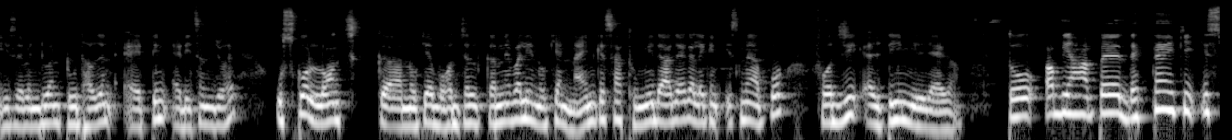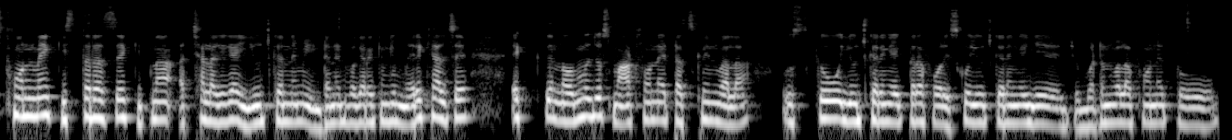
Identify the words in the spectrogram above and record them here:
E seventy one two thousand eighteen edition जो है, उसको लॉन्च नोकिया बहुत जल्द करने वाली है। नोकिया नाइन के साथ उम्मीद आ जाएगा, लेकिन इसमें आपको फोर जी एल टी मिल जाएगा। तो अब यहाँ पे देखते हैं कि इस फ़ोन में किस तरह से कितना अच्छा लगेगा यूज़ करने में इंटरनेट वगैरह, क्योंकि मेरे ख्याल से एक नॉर्मल जो स्मार्टफ़ोन है टच स्क्रीन वाला उसको यूज़ करेंगे एक तरफ़ और इसको यूज़ करेंगे। ये जो बटन वाला फ़ोन है तो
